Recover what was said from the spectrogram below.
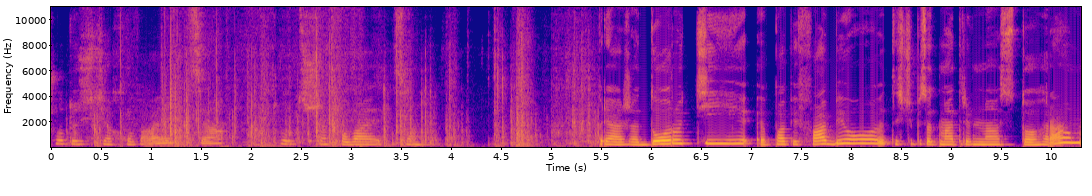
що тут ще ховається? Тут ще ховається пряжа Дороті, Папі Фабіо 1500 метрів на 100 грам.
